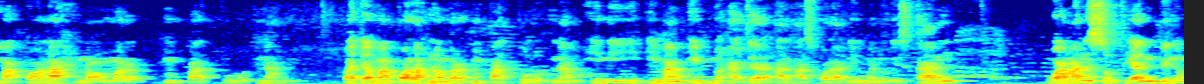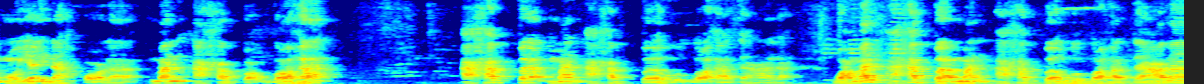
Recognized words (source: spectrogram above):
makalah nomor 46. Pada makalah nomor 46 ini, Imam Ibnu Hajar Al-Asqalani menuliskan Wangan Sufyan bin Uyainah qala man ahabballaha ahabba man ahabbahu Allah taala. Wa man ahabba man ahabbahu Allah taala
